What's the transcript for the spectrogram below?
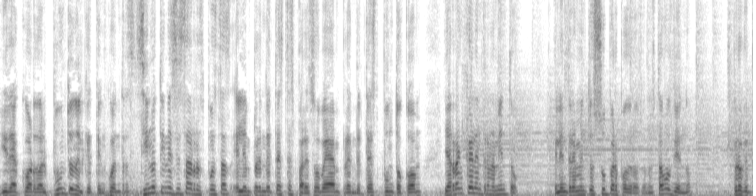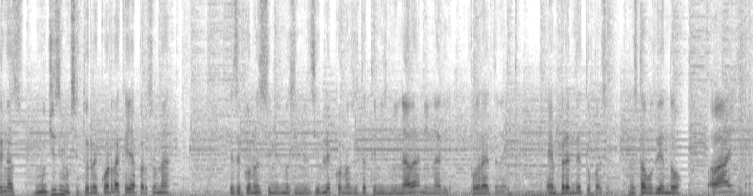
y de acuerdo al punto en el que te encuentras? Si no tienes esas respuestas, el Emprendetest es para eso. Ve a emprendetest.com y arranca el entrenamiento. El entrenamiento es súper poderoso. Nos estamos viendo. Espero que tengas muchísimo éxito y recuerda que aquella persona que se conoce a sí mismo es invencible, conócete a ti mismo y nada ni nadie podrá detenerte. Emprende tu pasión. Nos estamos viendo. Bye bye.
